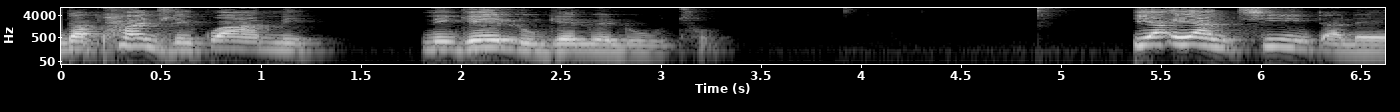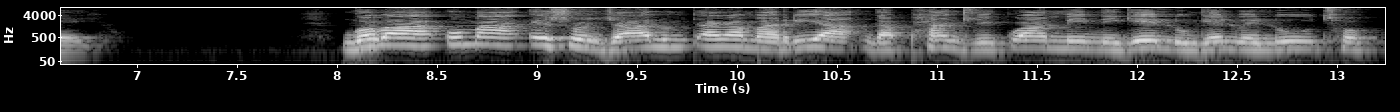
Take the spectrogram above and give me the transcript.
Ngaphandle kwami ningelungelwe lutho. Iyangithinta leyo. Ngoba uma esho njalo umntaka Maria ngaphandle kwami ningelungelwe lutho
